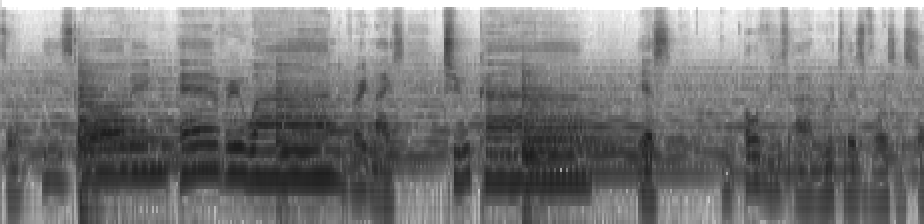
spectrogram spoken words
So he's calling everyone. Very nice. To come. Yes, all these are rootless voices. So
